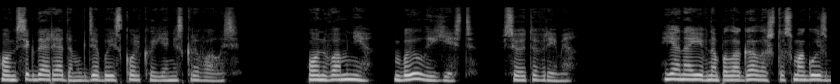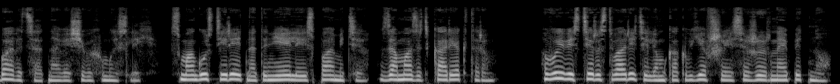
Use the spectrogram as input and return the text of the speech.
Он всегда рядом, где бы и сколько я ни скрывалась. Он во мне, был и есть, все это время. Я наивно полагала, что смогу избавиться от навязчивых мыслей, смогу стереть Натаниэля из памяти, замазать корректором, вывести растворителем, как въевшееся жирное пятно.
